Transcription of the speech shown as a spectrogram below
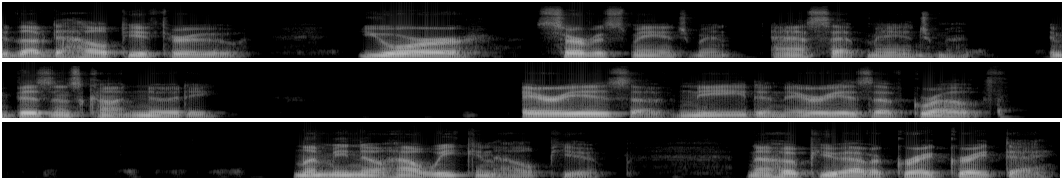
We'd love to help you through your service management, asset mm-hmm. management, and business continuity areas of need and areas of growth. Let me know how we can help you. And I hope you have a great, great day.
